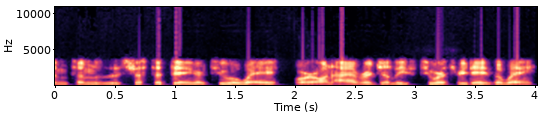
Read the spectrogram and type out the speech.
symptoms. It's just a day or two away, or on average, at least two or three days away.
